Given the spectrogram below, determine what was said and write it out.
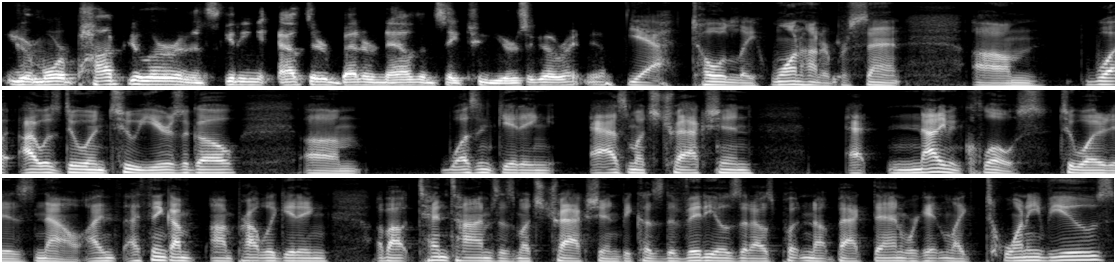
you're more popular and it's getting out there better now than say two years ago right now yeah totally 100% um, what I was doing two years ago um, wasn't getting as much traction at not even close to what it is now. I, I think I'm I'm probably getting about 10 times as much traction because the videos that I was putting up back then were getting like 20 views.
